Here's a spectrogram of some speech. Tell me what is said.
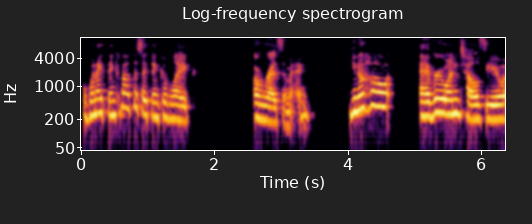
when I think about this, I think of like a resume. You know how everyone tells you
